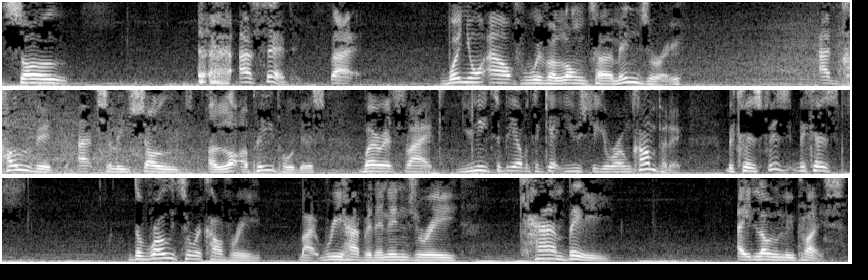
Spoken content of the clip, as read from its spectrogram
So, as said, that when you're out with a long term injury, and COVID actually showed a lot of people this, where it's like you need to be able to get used to your own company, because phys- because the road to recovery, like rehabbing an injury, can be a lonely place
